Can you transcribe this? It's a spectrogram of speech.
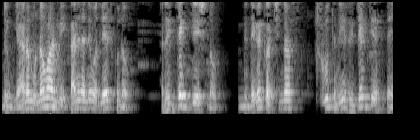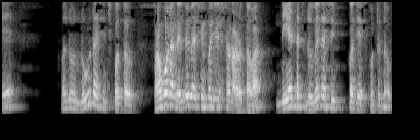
నువ్వు జ్ఞానం ఉన్నవాడివి కానీ దాన్ని వదిలేసుకున్నావు. రిజెక్ట్ చేసినావు. నీ దగ్గరికి వచ్చిన ట్రూత్ని రిజెక్ట్ చేస్తే మళ్ళీ నువ్వు నశించిపోతావు. ప్రభు నన్ను ఎందుకు నశింపజేసినావు అడుగుతావా? నీ అంతటి నువ్వే నశింపజేసుకుంటున్నావు.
